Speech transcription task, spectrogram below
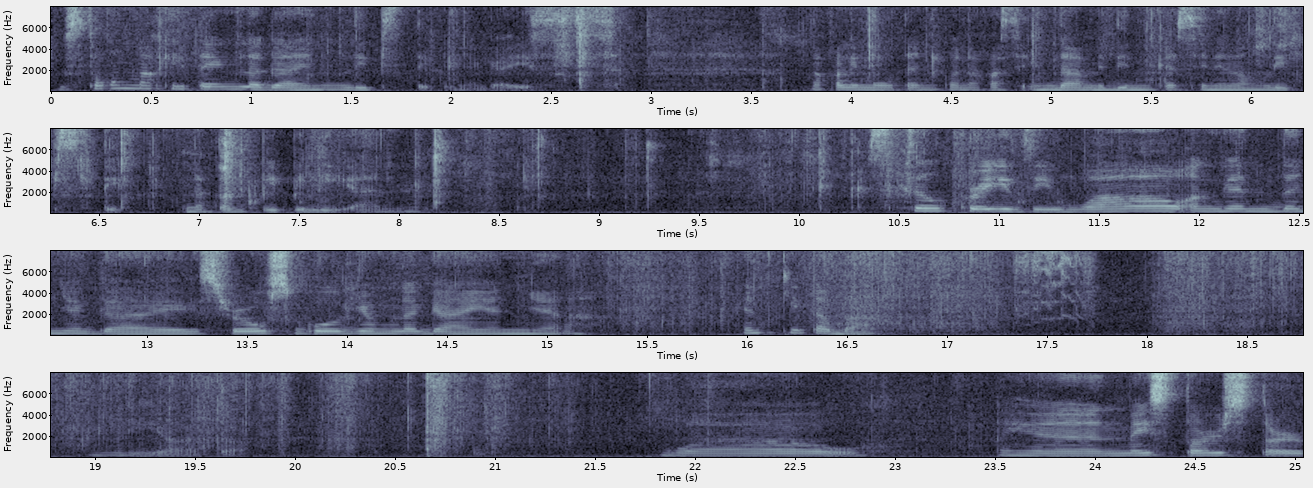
Gusto kong makita yung lagay ng lipstick niya, guys. Nakalimutan ko na kasi, ang dami din kasi nilang lipstick na pagpipilian. Still Crazy. Wow, ang ganda niya, guys. Rose gold yung lagayan niya. Yan, kita ba? Hindi yata. Wow. Ayan. May star-star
